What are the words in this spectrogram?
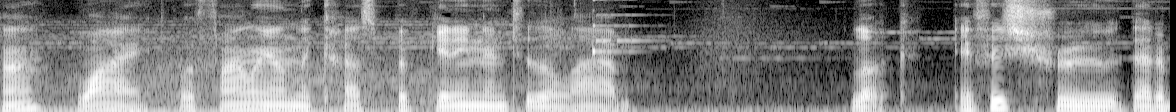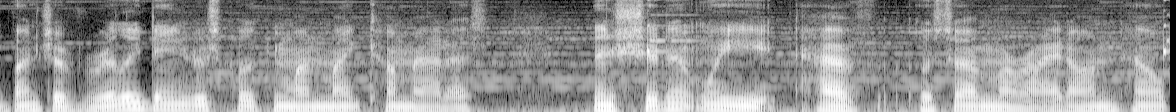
Huh? Why? We're finally on the cusp of getting into the lab. Look, if it's true that a bunch of really dangerous Pokemon might come at us, then shouldn't we have also have Miraidon help?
